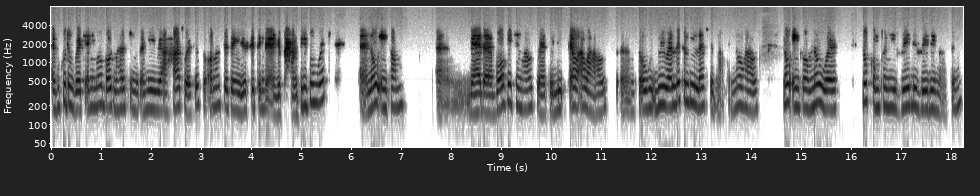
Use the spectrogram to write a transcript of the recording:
and we couldn't work anymore. Both my husband and me, we are hard workers. So all I'm sitting, you're sitting there, and you can't even work, uh, no income. Um, we had a mortgage in house. We had to le- sell our house. Um, so we, we were literally left with nothing. No house, no income, no work, no company, really, really nothing.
